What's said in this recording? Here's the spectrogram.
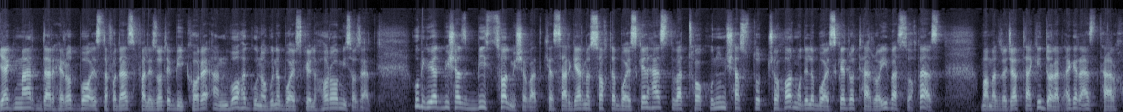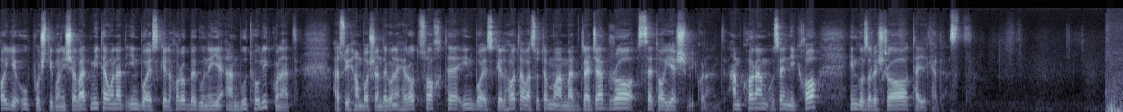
یک مرد در هرات با استفاده از فلزات بیکاره انواع گوناگون بایسکل ها را می سازد. او می‌گوید بیش از 20 سال می شود که سرگرم ساخت بایسکل هست و تا کنون 64 مدل بایسکل را طراحی و ساخته است. محمد رجب تاکید دارد اگر از طرحهای او پشتیبانی شود می تواند این بایسکل ها را به گونه انبو تولید کند. از سوی هم باشندگان هرات ساخت این بایسکل ها توسط محمد رجب را ستایش می کنند. همکارم حسین نیکخواه این گزارش را تهیه کرده است.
